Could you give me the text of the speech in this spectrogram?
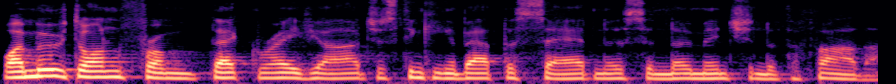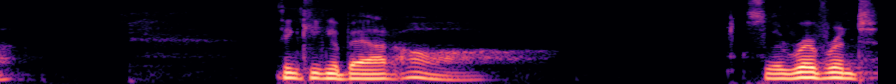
Well, I moved on from that graveyard just thinking about the sadness and no mention of the father. Thinking about, oh, so the Reverend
